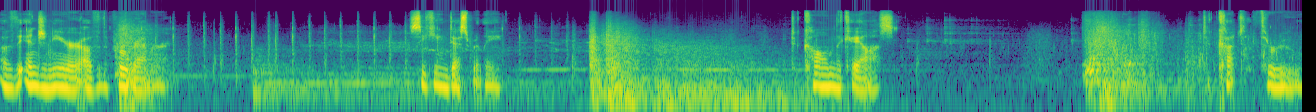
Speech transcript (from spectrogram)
of the engineer, of the programmer, seeking desperately calm the chaos, to cut through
